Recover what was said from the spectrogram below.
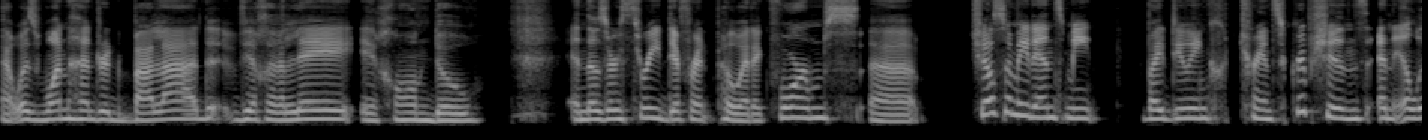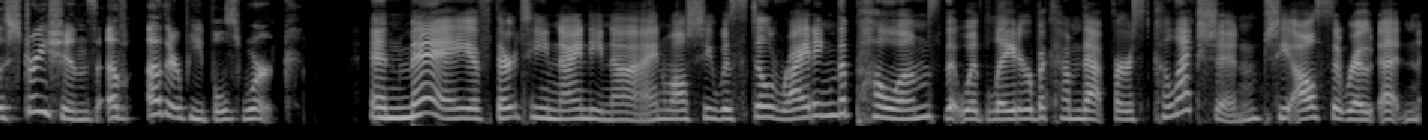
That was 100 ballades, virelais, et rondeaux. And those are three different poetic forms. Uh, she also made ends meet by doing transcriptions and illustrations of other people's work. In May of 1399, while she was still writing the poems that would later become that first collection, she also wrote an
